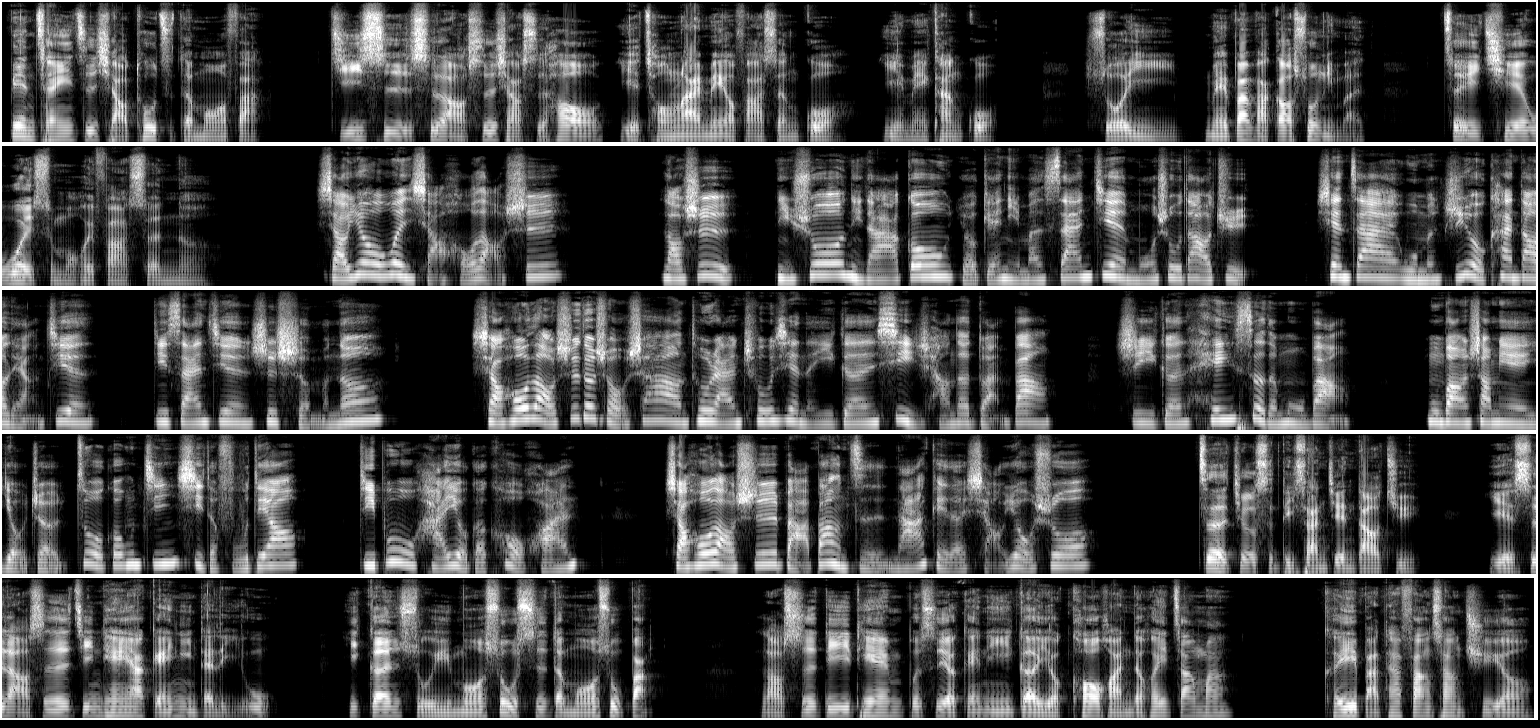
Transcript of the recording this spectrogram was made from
变成一只小兔子的魔法，即使是老师小时候也从来没有发生过，也没看过。所以没办法告诉你们这一切为什么会发生呢？小右问小猴老师：“老师，你说你的阿公有给你们三件魔术道具，现在我们只有看到两件，第三件是什么呢？”小猴老师的手上突然出现了一根细长的短棒，是一根黑色的木棒，木棒上面有着做工精细的浮雕。底部还有个扣环。小猴老师把棒子拿给了小右，说：“这就是第三件道具，也是老师今天要给你的礼物——一根属于魔术师的魔术棒。老师第一天不是有给你一个有扣环的徽章吗？可以把它放上去哦。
